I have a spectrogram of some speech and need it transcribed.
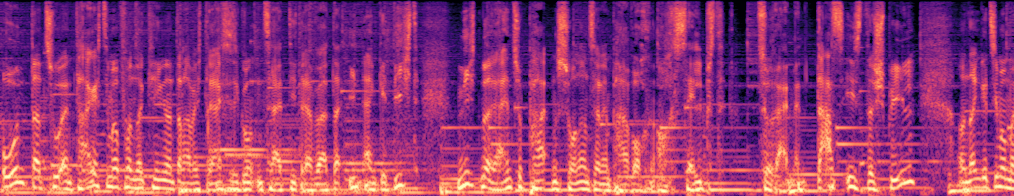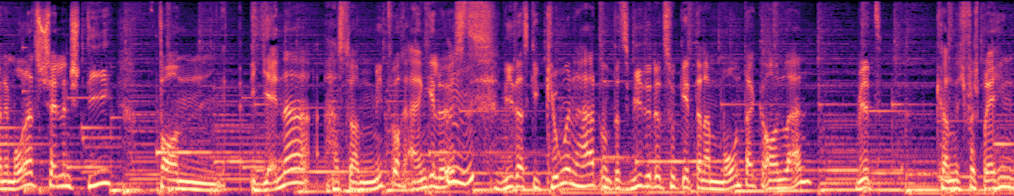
Und dazu ein Tagesthema von der Kinga und dann habe ich 30 Sekunden Zeit, die drei Wörter in ein Gedicht nicht nur reinzupacken, sondern seit ein paar Wochen auch selbst zu reimen. Das ist das Spiel. Und dann geht es immer um eine Monatschallenge, die von Jänner hast du am Mittwoch eingelöst, Mhm. wie das geklungen hat und das Video dazu geht dann am Montag online. Wird, kann ich versprechen,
